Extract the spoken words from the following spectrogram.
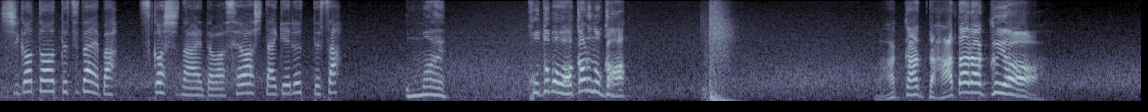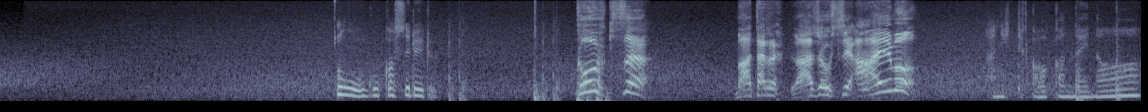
仕事を手伝えば少しの間は世話してあげるってさ。お前言葉わかるのか？わかった働くよおお動かせれる？ゴフキスまたるラジオフシあえも。何言ってるかわかんないな。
